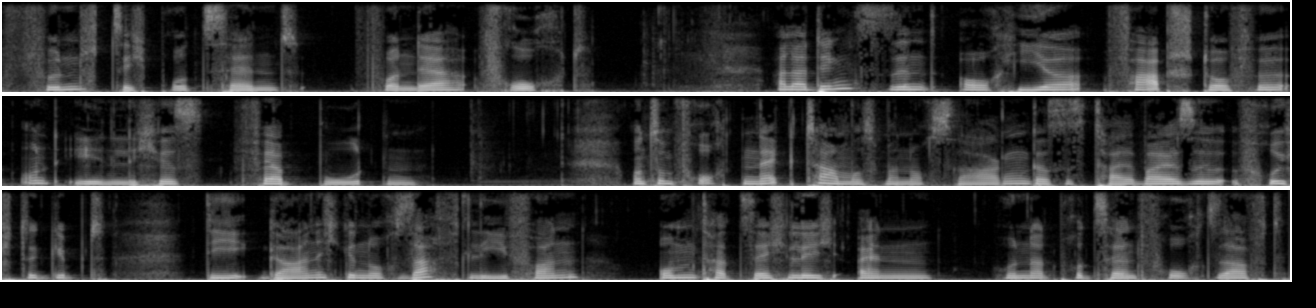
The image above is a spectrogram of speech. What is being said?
50 Prozent von der Frucht. Allerdings sind auch hier Farbstoffe und ähnliches verboten. Und zum Fruchtnektar muss man noch sagen, dass es teilweise Früchte gibt, die gar nicht genug Saft liefern, um tatsächlich einen 100% Fruchtsaft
